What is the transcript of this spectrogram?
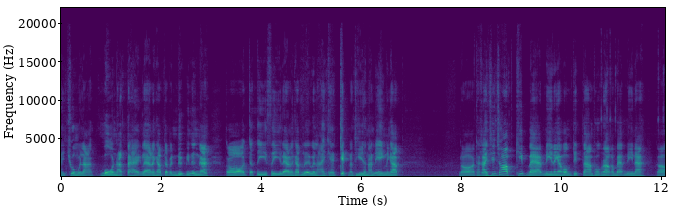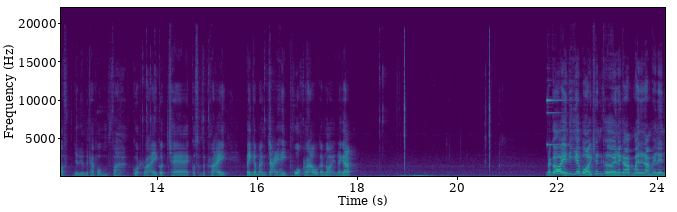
ในช่วงเวลาโบนัสแตกแล้วนะครับแต่เป็นดึกนิดนึงนะ ก็จะตีสี่แล้วนะครับเหลือเวลาแค่ 7 นาทีเท่านั้นเองนะครับ ก็ถ้าใครชื่นชอบคลิปแบบนี้นะครับผมติดตามพวกเรากันแบบนี้นะ ก็อย่าลืมนะครับผมฝากกดไลค์กดแชร์ กด subscribe เป็นกำลังใจให้พวกเรากันหน่อยนะครับ แล้วก็อย่างที่เฮียบอกเช่นเคยนะครับ ไม่แนะนำให้เล่น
